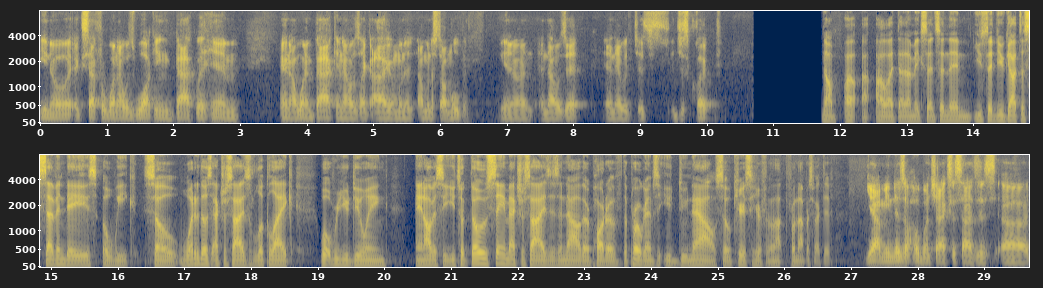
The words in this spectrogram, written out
you know, except for when I was walking back with him, and I went back and I was like, I, I'm gonna, I'm gonna start moving, you know, and, and that was it. And it would just, it just clicked. No, I, I, I like that. That makes sense. And then you said you got to seven days a week. So what did those exercises look like? What were you doing? And obviously, you took those same exercises, and now they're part of the programs that you do now. So curious to hear from that from that perspective. Yeah, I mean, there's a whole bunch of exercises uh,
